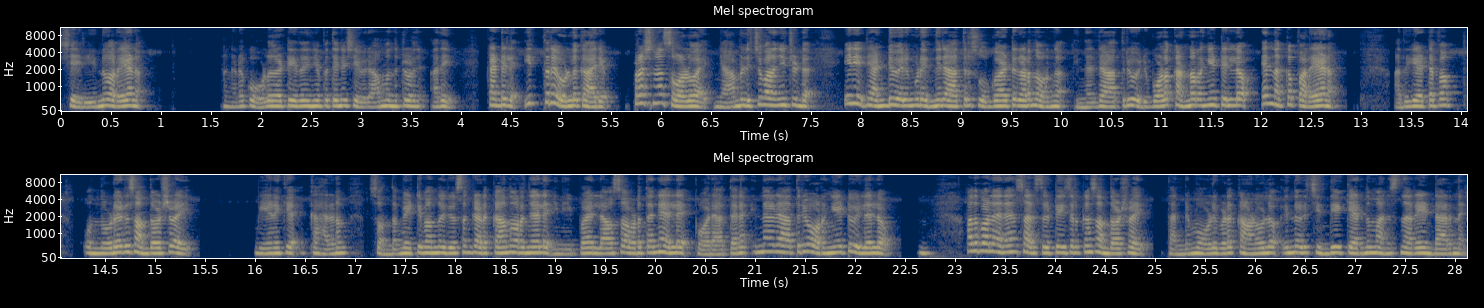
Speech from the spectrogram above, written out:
ശരിയെന്ന് പറയണം. അങ്ങനെ കോൾ കട്ട് ചെയ്ത് കഴിഞ്ഞപ്പോഴത്തേന് ശിവരാമൻ വന്നിട്ട് പറഞ്ഞു അതെ കണ്ടില്ലേ ഇത്രയേ ഉള്ളു കാര്യം. പ്രശ്നം സോൾവ് ആയി. ഞാൻ വിളിച്ചു പറഞ്ഞിട്ടുണ്ട്. ഇനി രണ്ടുപേരും കൂടി ഇന്ന് രാത്രി സുഖമായിട്ട് കിടന്നുറങ്ങുക ഇന്നലെ രാത്രി ഒരുപോലെ കണ്ണുറങ്ങിയിട്ടില്ലോ എന്നൊക്കെ പറയണം. അത് കേട്ടപ്പം ഒന്നുകൂടെ ഒരു സന്തോഷമായി. വീണയ്ക്ക് കാരണം സ്വന്തം വീട്ടിൽ വന്ന ഒരു ദിവസം കിടക്കാന്ന് പറഞ്ഞാലേ ഇനിയിപ്പോ എല്ലാ ദിവസവും അവിടെ തന്നെ അല്ലേ പോരാത്തനെ ഇന്ന് രാത്രി ഉറങ്ങിയിട്ടും ഇല്ലല്ലോ. അതുപോലെ തന്നെ സരസ്വതി ടീച്ചർക്കും സന്തോഷമായി. തന്റെ മോൾ ഇവിടെ കാണുമല്ലോ എന്നൊരു ചിന്തയൊക്കെ ആയിരുന്നു മനസ്സിനറിയ ഉണ്ടായിരുന്നേ.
